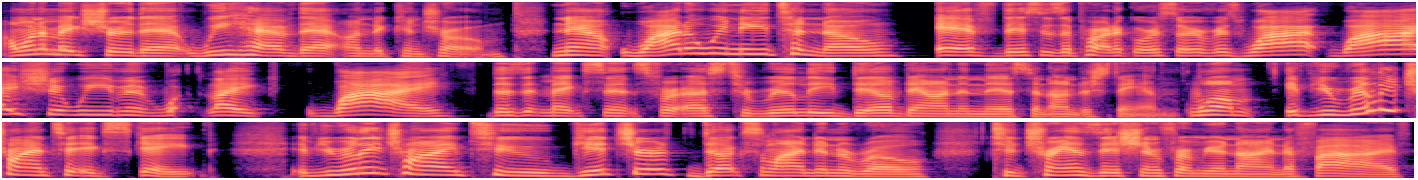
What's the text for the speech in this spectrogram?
I want to make sure sure that we have that under control. Now, why do we need to know if this is a product or a service? Why why should we even like why does it make sense for us to really delve down in this and understand? Well, um, if you're really trying to escape, if you're really trying to get your ducks lined in a row to transition from your nine to five,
